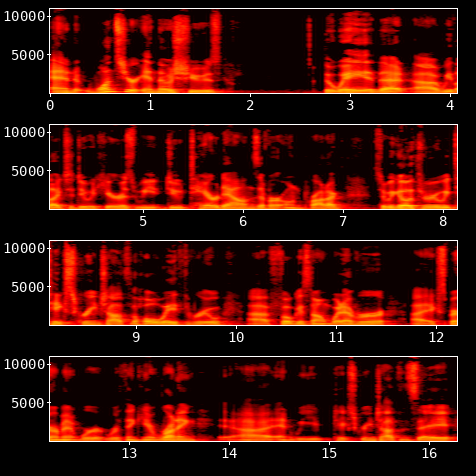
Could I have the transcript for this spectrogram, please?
And once you're in those shoes, the way that uh, we like to do it here is we do teardowns of our own product. So we go through, we take screenshots the whole way through, uh, focused on whatever uh, experiment we're, we're thinking of running, uh, and we take screenshots and say,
